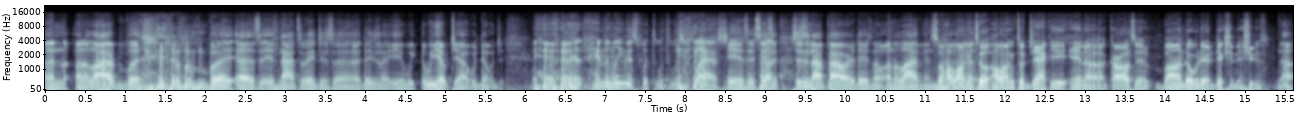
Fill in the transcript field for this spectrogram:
un, unalived. But but uh, so it's not. So they just uh, they just like yeah, we we helped you out. We're done with you. handling this with with, with class. Yeah, so since, it- since it's not power, there's no unaliving. So how long uh, until how long until Jackie and uh, Carlton bond over their addiction issues? Nah,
